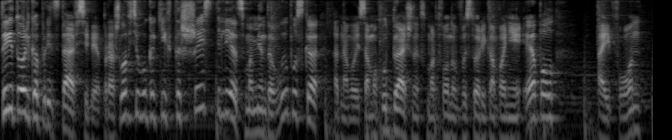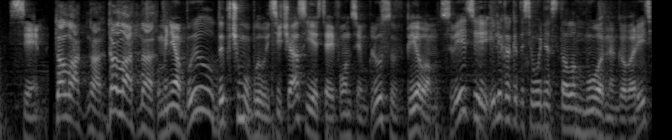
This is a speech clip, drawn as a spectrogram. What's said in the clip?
Ты только представь себе, прошло всего каких-то 6 лет с момента выпуска одного из самых удачных смартфонов в истории компании Apple, iPhone 7. Да ладно, да ладно. У меня был, да почему был и сейчас есть iPhone 7 Plus в белом цвете, или как это сегодня стало модно говорить,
